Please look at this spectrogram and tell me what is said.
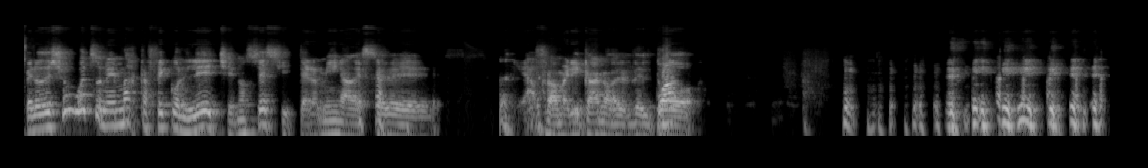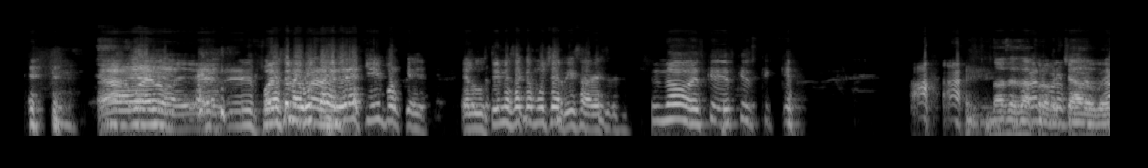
Pero de Sean Watson es más café con leche, no sé si termina de ser eh, afroamericano del todo. ah, bueno, eh, eh, por eso me gusta venir aquí porque el Agustín me saca mucha risa a veces. No, es que, es que, es que. no se ha aprovechado, güey.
